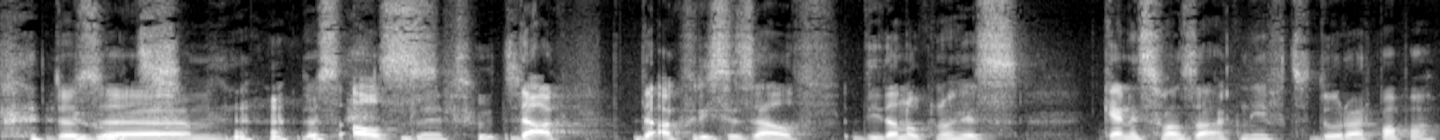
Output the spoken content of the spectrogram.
Dus, uh, dus als de, de, actrice zelf, die dan ook nog eens kennis van zaken heeft door haar papa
